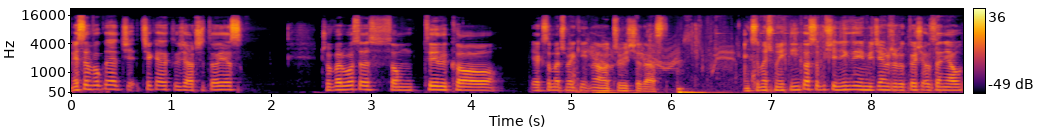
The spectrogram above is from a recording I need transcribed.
Jestem w ogóle cie ciekaw jak to działa, czy to jest... Czy Overwatche są tylko... Jak są matchmaking... No oczywiście Dust. Jak są matchmaking, osobiście nigdy nie widziałem, żeby ktoś oceniał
